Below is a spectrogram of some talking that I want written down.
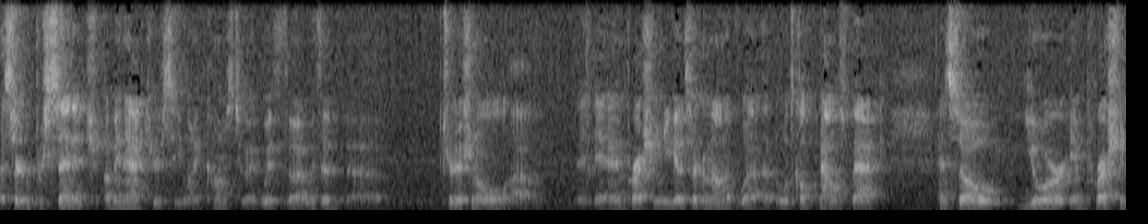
a, certain percentage of inaccuracy when it comes to it. With uh, with a uh, traditional um, impression, you get a certain amount of what, what's called bounce back, and so your impression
